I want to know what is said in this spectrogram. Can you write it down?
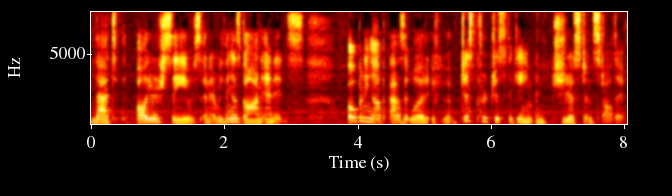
that all your saves and everything is gone and it's opening up as it would if you have just purchased the game and just installed it.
